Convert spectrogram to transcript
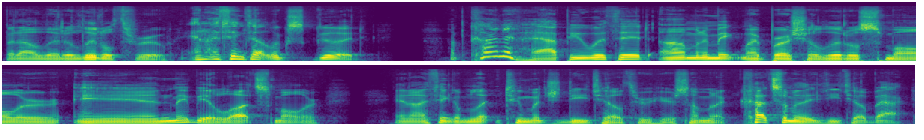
But I'll let a little through. And I think that looks good. I'm kind of happy with it. I'm going to make my brush a little smaller and maybe a lot smaller. And I think I'm letting too much detail through here, so I'm going to cut some of the detail back.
